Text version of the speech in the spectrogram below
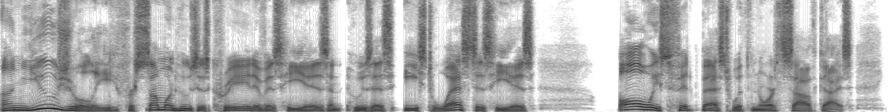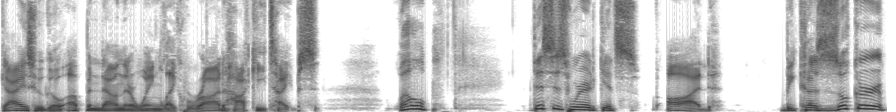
unusually, for someone who's as creative as he is and who's as east west as he is, always fit best with north south guys, guys who go up and down their wing like rod hockey types. Well, this is where it gets odd because Zucker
